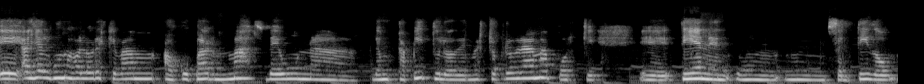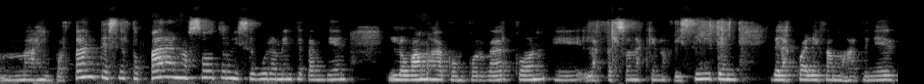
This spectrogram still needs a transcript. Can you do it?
eh, hay algunos valores que van a ocupar más de, una, de un capítulo de nuestro programa porque eh, tienen un, sentido más importante, ¿cierto?, para nosotros y seguramente también lo vamos a concordar con eh, las personas que nos visiten, de las cuales vamos a tener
